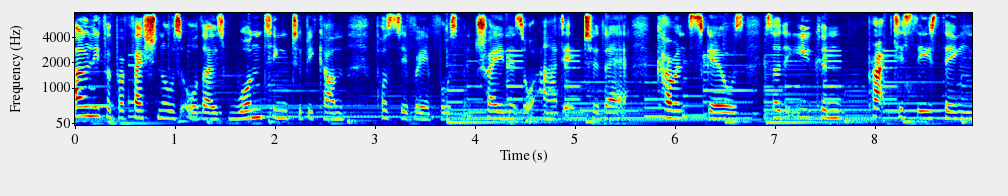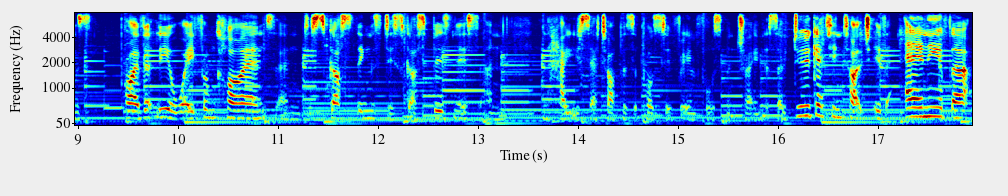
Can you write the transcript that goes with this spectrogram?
only for professionals or those wanting to become positive reinforcement trainers or add it to their current skills so that you can practice these things privately away from clients and discuss things, discuss business and how you set up as a positive reinforcement trainer. So do get in touch if any of that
